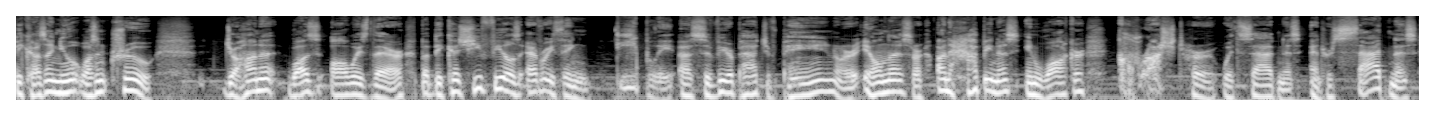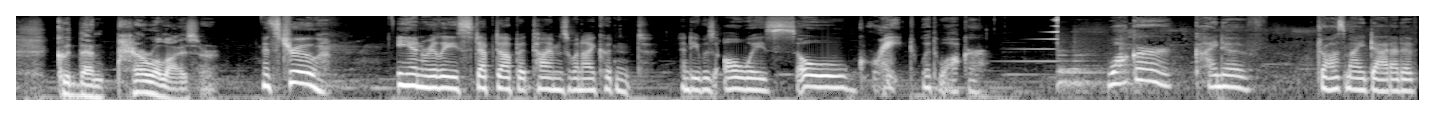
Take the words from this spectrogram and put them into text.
because I knew it wasn't true. Johanna was always there, but because she feels everything deeply, a severe patch of pain or illness or unhappiness in Walker crushed her with sadness, and her sadness could then paralyze her. It's true. Ian really stepped up at times when I couldn't, and he was always so great with Walker. Walker kind of draws my dad out of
